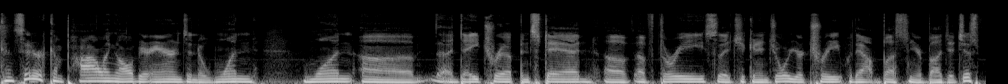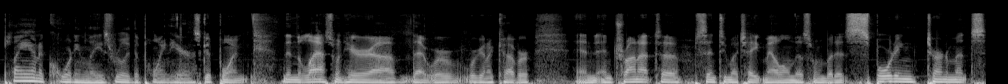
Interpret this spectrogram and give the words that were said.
consider compiling all of your errands into one one uh, a day trip instead of, of three, so that you can enjoy your treat without busting your budget. Just plan accordingly is really the point here. That's a good point. Then the last one here uh, that we're we're going to cover, and and try not to send too much hate mail on this one, but it's sporting tournaments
